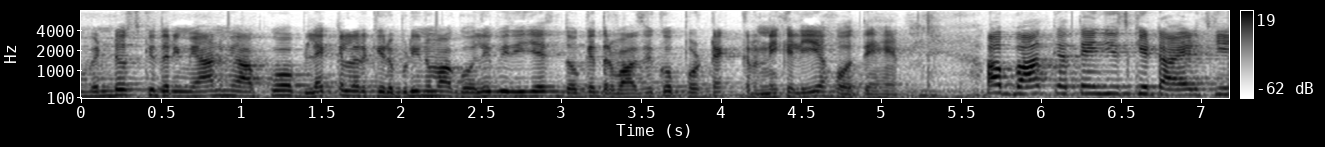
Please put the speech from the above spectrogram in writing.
विंडोज़ के दरमियान में आपको ब्लैक कलर की रबड़ी नुमा गोले भी दी जाए दो के दरवाजे को प्रोटेक्ट करने के लिए होते हैं। अब बात करते हैं जी इसके टायर्स की।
